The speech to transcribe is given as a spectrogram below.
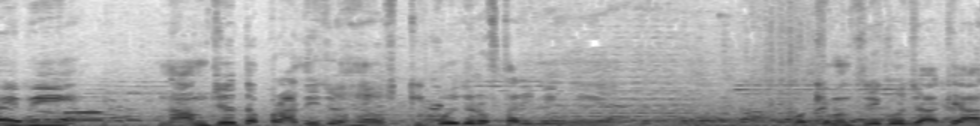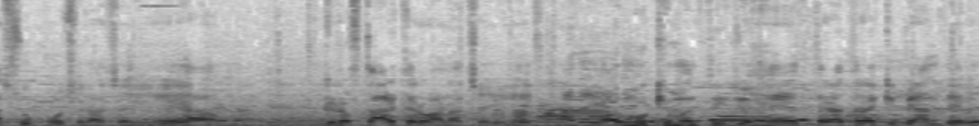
अभी भी नामजद अपराधी जो हैं उसकी कोई गिरफ्तारी नहीं हुई है। मुख्यमंत्री को जाके आँसू पहुँचना चाहिए या गिरफ़्तार करवाना चाहिए। तो मुख्यमंत्री जो है तरह तरह की बयान दे रहे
